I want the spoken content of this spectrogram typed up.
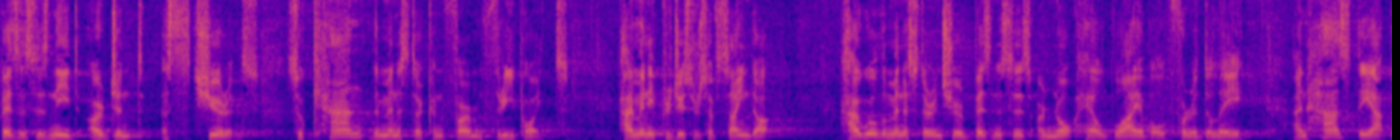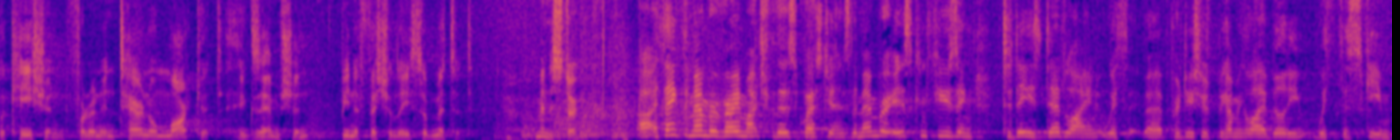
Businesses need urgent assurance. So can the Minister confirm three points? How many producers have signed up? How will the Minister ensure businesses are not held liable for a delay? And has the application for an internal market exemption been officially submitted? Minister. Uh, I thank the member very much for those questions. The member is confusing today's deadline with uh, producers becoming a liability with the scheme.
